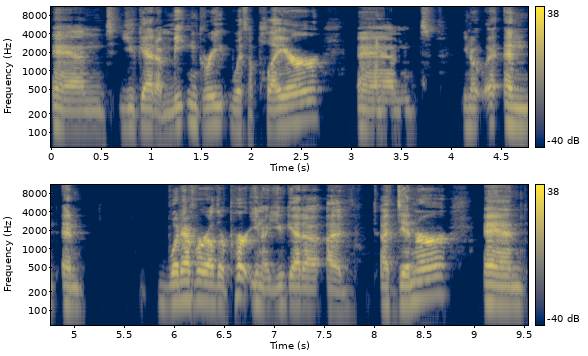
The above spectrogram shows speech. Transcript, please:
and you get a meet and greet with a player and you know and and whatever other per you know you get a, a, a dinner and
